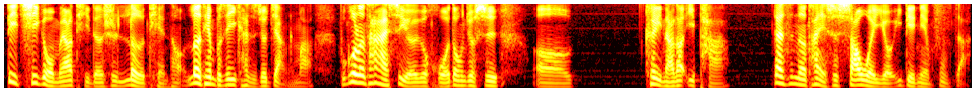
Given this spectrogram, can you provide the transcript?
第七个我们要提的是乐天哈，乐天不是一开始就讲了吗？不过呢，它还是有一个活动，就是呃可以拿到一趴，但是呢，它也是稍微有一点点复杂，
